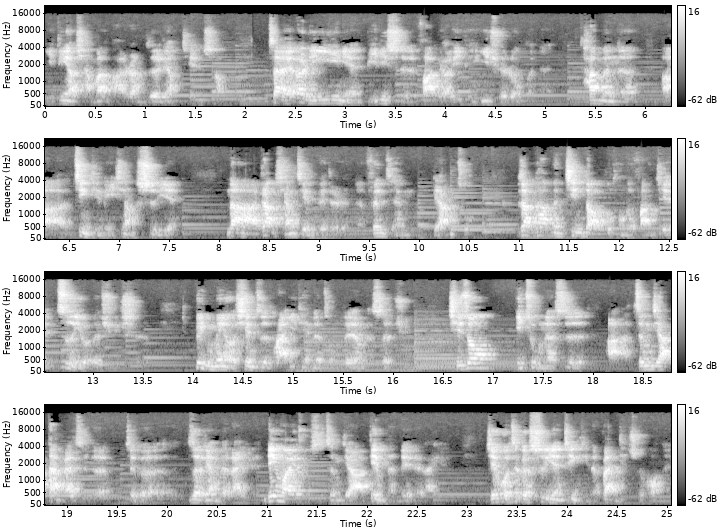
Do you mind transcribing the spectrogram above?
一定要想办法让热量减少。在二零一一年，比利时发表了一篇医学论文呢。他们呢啊进行了一项试验，那让想减肥的人呢分成两组，让他们进到不同的房间自由的取食，并没有限制他一天的总热量的摄取。其中一组呢是啊增加蛋白质的这个热量的来源，另外一组是增加淀粉类的来源。结果这个试验进行了半年之后呢，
